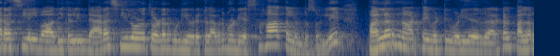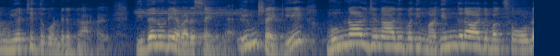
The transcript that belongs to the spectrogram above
அரசியல்வாதிகள் இந்த அரசியலோடு தொடர்புடையவர்கள் அவர்களுடைய சகாக்கள் என்று சொல்லி பலர் நாட்டை விட்டு வெளியேறுகிறார்கள் பலர் முயற்சி முயற்சித்துக் கொண்டிருக்கிறார்கள். இதனுடைய வரிசையில் இன்றைக்கு முன்னாள் ஜனாதிபதி மஹிந்த ராஜபக்சவோட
